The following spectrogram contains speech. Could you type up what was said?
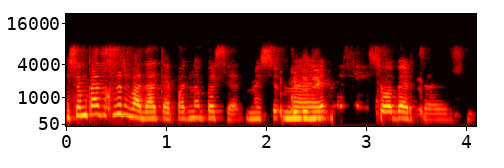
Eu sou um bocado reservada até, pode não parecer, mas, mas, digo- sou aberta. assim.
